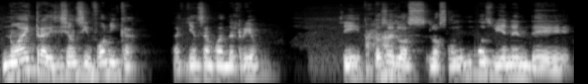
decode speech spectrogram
no hay tradición sinfónica aquí en San Juan del Río. ¿sí? Entonces los, los alumnos vienen de,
